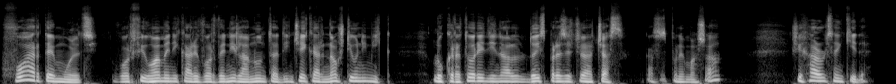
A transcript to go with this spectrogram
Foarte mulți vor fi oamenii care vor veni la nuntă din cei care n-au știut nimic, lucrătorii din al 12-lea ceas, ca să spunem așa, și harul se închide.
